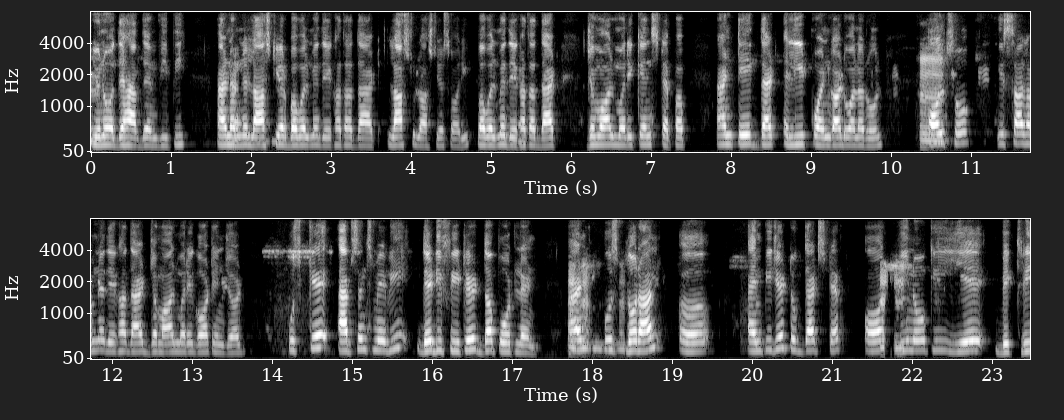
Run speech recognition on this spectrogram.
you know they have the MVP and हमने लास्ट ईयर बबल में देखा था that last to last year sorry bubble में देखा था that Jamal Murray can step up and take that elite point guard वाला रोल आल्सो इस साल हमने देखा दैट जमाल मरी गॉट इंजर्ड उसके एब्सेंस में भी they defeated the Portland and उस दौरान एमपीजे टुक दैट स्टेप और वी नो कि ये बिग थ्री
